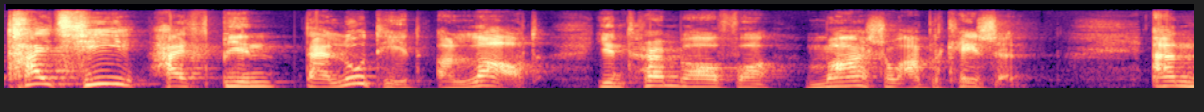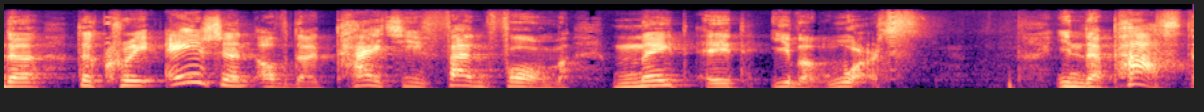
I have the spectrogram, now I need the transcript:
Tai Chi has been diluted a lot in terms of uh, martial application, and uh, the creation of the Tai Chi fan form made it even worse. In the past,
